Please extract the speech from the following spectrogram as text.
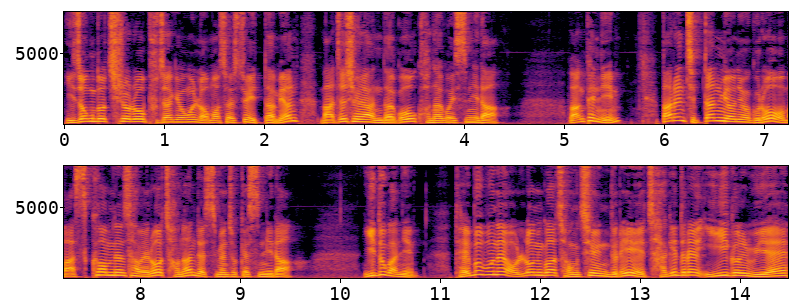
이 정도 치료로 부작용을 넘어설 수 있다면 맞으셔야 한다고 권하고 있습니다. 왕팬님, 빠른 집단 면역으로 마스크 없는 사회로 전환됐으면 좋겠습니다. 이두관님, 대부분의 언론과 정치인들이 자기들의 이익을 위해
